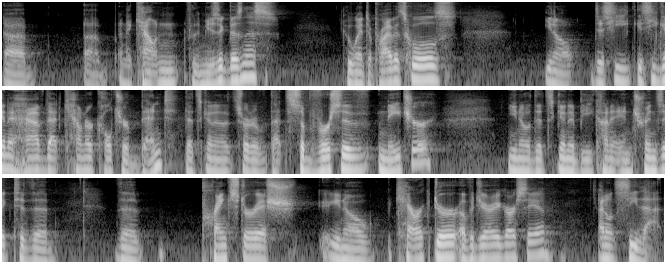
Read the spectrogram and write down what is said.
uh, uh, an accountant for the music business who went to private schools, you know, does he is he going to have that counterculture bent that's going to sort of that subversive nature you know, that's going to be kind of intrinsic to the the pranksterish, you know, character of a Jerry Garcia. I don't see that.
